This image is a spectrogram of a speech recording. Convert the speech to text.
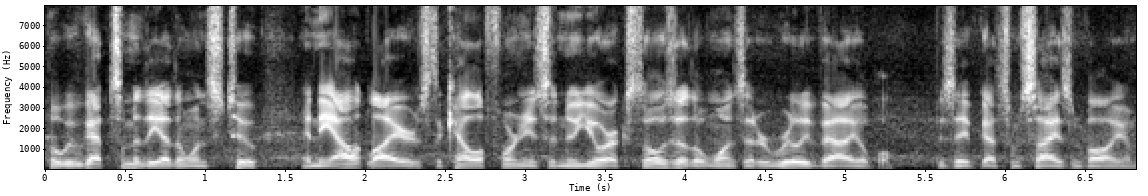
but we've got some of the other ones too. And the outliers, the Californias, the New Yorks, those are the ones that are really valuable because they've got some size and volume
